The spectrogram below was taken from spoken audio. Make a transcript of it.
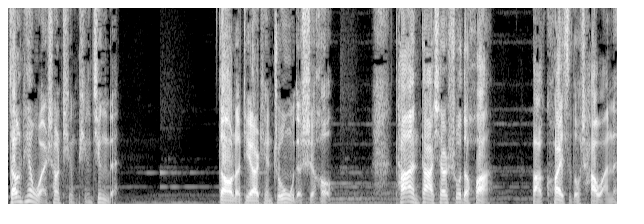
当天晚上挺平静的。到了第二天中午的时候，他按大仙说的话，把筷子都插完了。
